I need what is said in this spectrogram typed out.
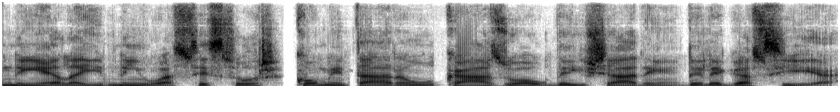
Nem ela e nem o assessor comentaram o caso ao deixarem delegacia.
